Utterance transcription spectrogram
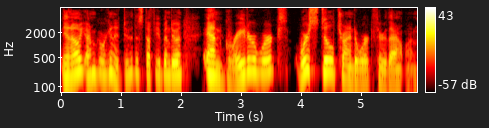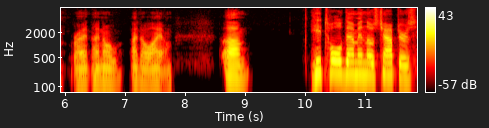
You know, we're going to do the stuff you've been doing and greater works. We're still trying to work through that one, right? I know, I know I am. Um, he told them in those chapters,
